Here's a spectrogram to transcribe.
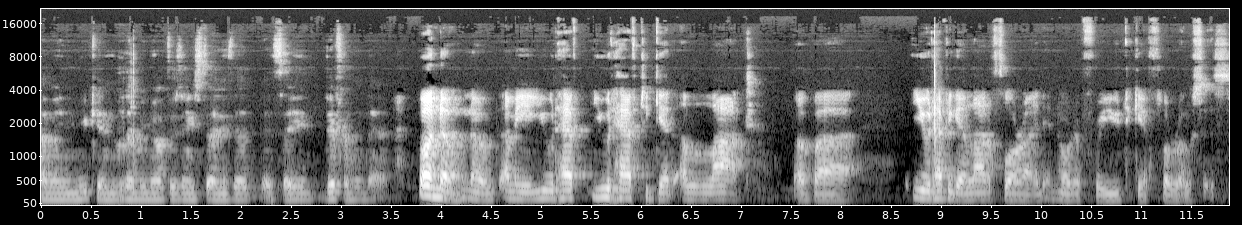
I mean, you can let me know if there's any studies that, that say different than that. Well, no, no. I mean, you would have you would have to get a lot of uh, you would have to get a lot of fluoride in order for you to get fluorosis.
